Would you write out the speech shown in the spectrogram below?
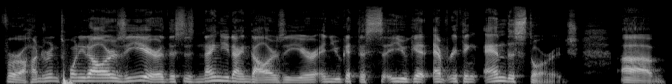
for $120 a year, this is $99 a year, and you get this. You get everything and the storage. Um,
